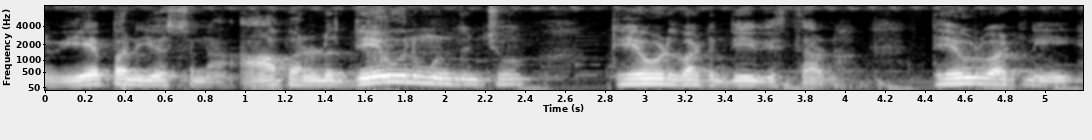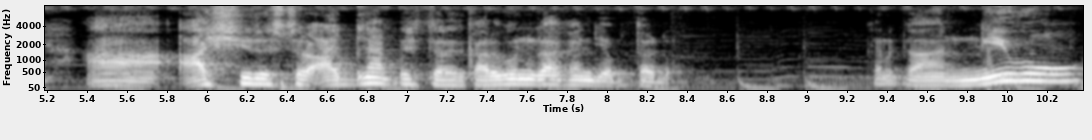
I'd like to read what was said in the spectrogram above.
నువ్వు ఏ పని చేస్తున్నా ఆ పనిలో దేవుని ముందుంచు. దేవుడు వాటిని దీవిస్తాడు. దేవుడు వాటిని ఆ ఆశీర్వస్తాడు ఆజ్ఞాపిస్తాడు అది కలుగును కాకని చెప్తాడు. కనుక నీవు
